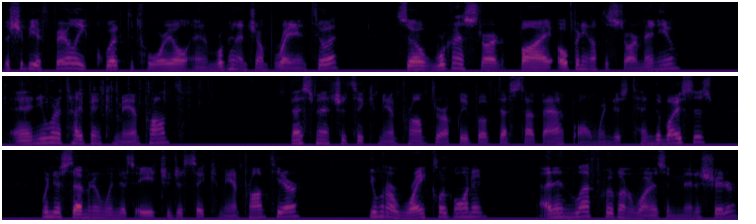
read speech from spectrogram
this should be a fairly quick tutorial and we're going to jump right into it. So we're going to start by opening up the start menu and you want to type in command prompt. Best match should say command prompt directly above desktop app on Windows 10 devices. Windows 7 and Windows 8 should just say command prompt here. You want to right click on it and then left click on run as administrator.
